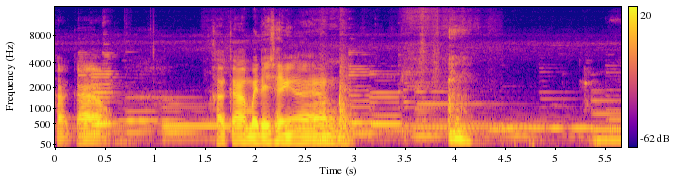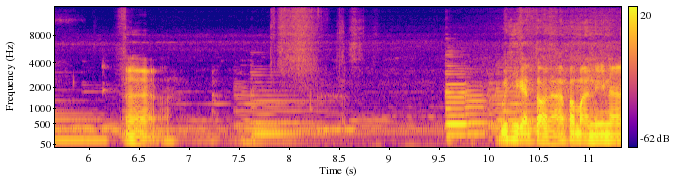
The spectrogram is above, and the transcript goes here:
ขาเก้าขาเก้าไม่ได้ใช้งาน อ่า วิธีการต่อนะ ประมาณนี้นะ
